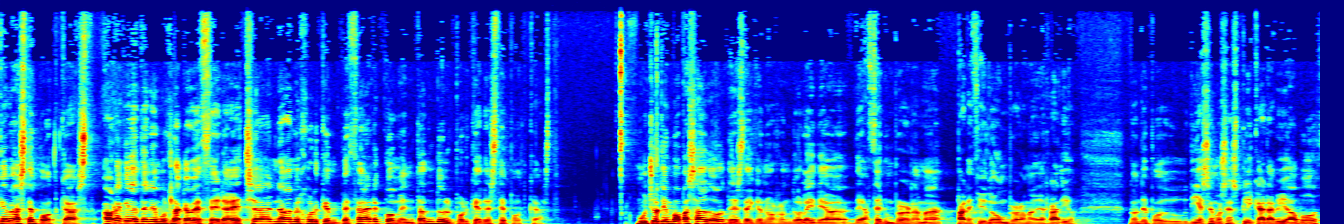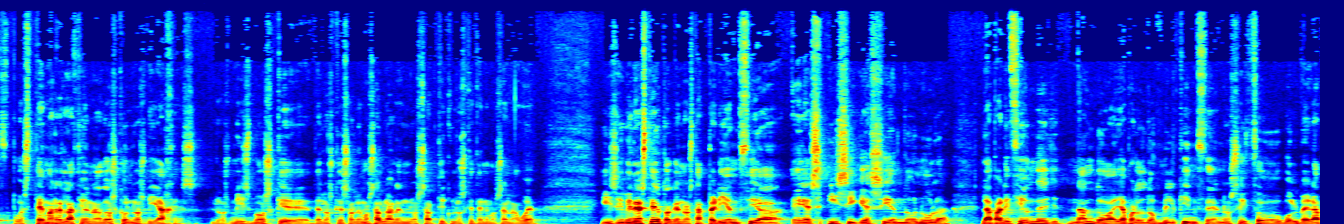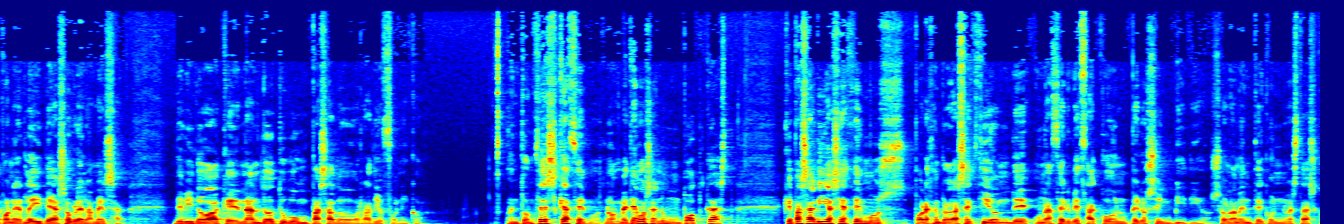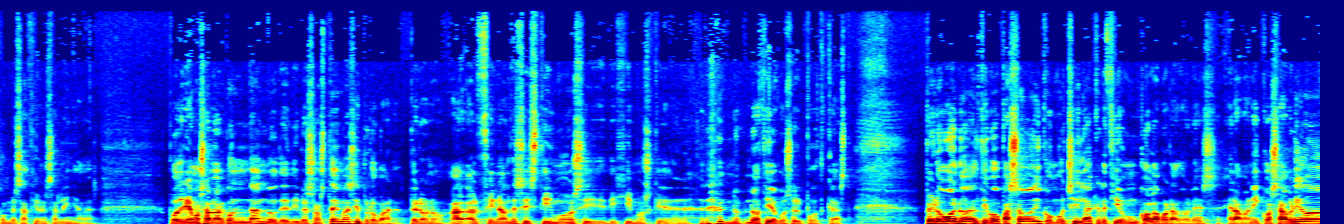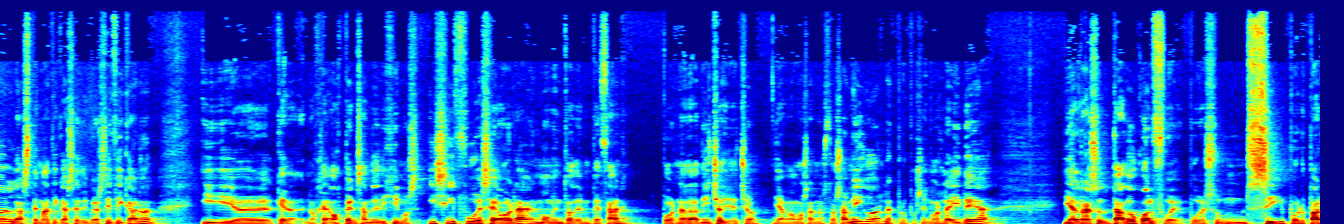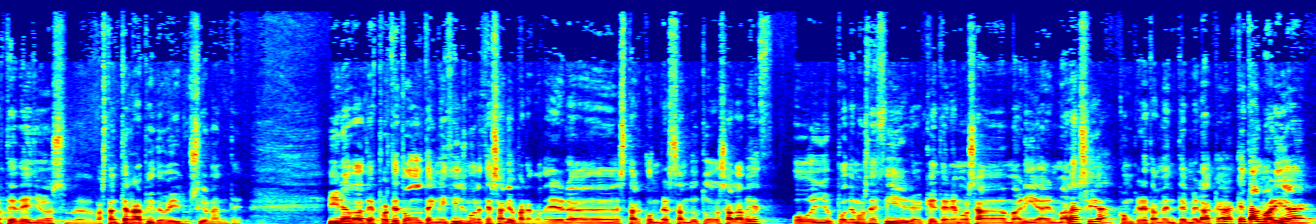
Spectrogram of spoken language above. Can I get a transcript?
Va este podcast? Ahora que ya tenemos la cabecera hecha, nada mejor que empezar comentando el porqué de este podcast. Mucho tiempo ha pasado desde que nos rondó la idea de hacer un programa parecido a un programa de radio, donde pudiésemos explicar a viva voz pues, temas relacionados con los viajes, los mismos que, de los que solemos hablar en los artículos que tenemos en la web. Y si bien es cierto que nuestra experiencia es y sigue siendo nula, la aparición de Nando allá por el 2015 nos hizo volver a poner la idea sobre la mesa debido a que Nando tuvo un pasado radiofónico. Entonces, ¿qué hacemos? ¿Nos metemos en un podcast? ¿Qué pasaría si hacemos, por ejemplo, la sección de una cerveza con, pero sin vídeo, solamente con nuestras conversaciones alineadas? Podríamos hablar con Nando de diversos temas y probar, pero no, al, final desistimos y dijimos que no hacíamos el podcast. Pero bueno, el tiempo pasó y con Mochila crecieron colaboradores. El abanico se abrió, las temáticas se diversificaron y eh, nos quedamos pensando y dijimos, ¿y si fuese ahora el momento de empezar? Pues nada, dicho y hecho. Llamamos a nuestros amigos, les propusimos la idea y el resultado ¿cuál fue? Pues un sí por parte de ellos, eh, bastante rápido e ilusionante. Y nada, después de todo el tecnicismo necesario para poder eh, estar conversando todos a la vez, hoy podemos decir que tenemos a María en Malasia, concretamente en Melaka. ¿Qué tal, María?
